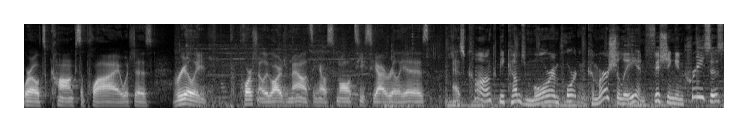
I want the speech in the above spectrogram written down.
world's conch supply, which is really proportionately large amount, seeing how small TCI really is. As conch becomes more important commercially and fishing increases,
